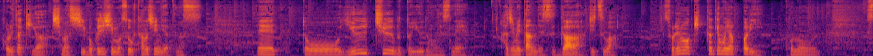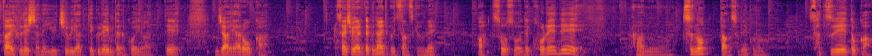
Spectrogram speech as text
来れた気がしますし僕自身もすごく楽しんでやってます。えー、っと YouTube というのもですね始めたんですが実は。それのきっかけもやっぱりこのスタイフでしたね。YouTube やってくれみたいな声があってじゃあやろうか。最初やりたくないとか言ってたんですけどね。あそうそう。でこれであの募ったんですよね。この撮影とか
